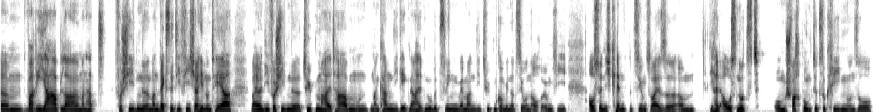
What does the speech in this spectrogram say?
ähm, variabler, man hat verschiedene, man wechselt die Viecher hin und her, weil die verschiedene Typen halt haben und man kann die Gegner halt nur bezwingen, wenn man die Typenkombinationen auch irgendwie auswendig kennt, beziehungsweise ähm, die halt ausnutzt, um Schwachpunkte zu kriegen und so.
